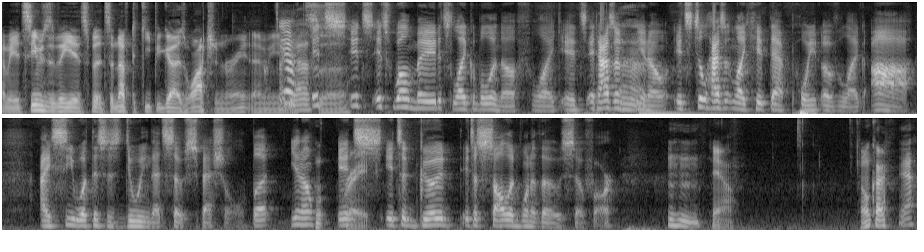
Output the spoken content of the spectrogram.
I mean, it seems to be it's it's enough to keep you guys watching, right? I mean, Yeah, guess, it's uh, it's it's well made. It's likable enough. Like it's it hasn't Uh-huh. you know it still hasn't like hit that point of like ah I see what this is doing that's so special. But you know it's it's a good it's a solid one of those so far. yeah. Okay. Yeah.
